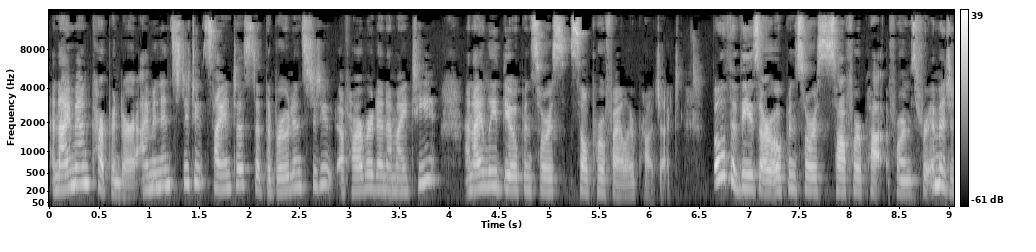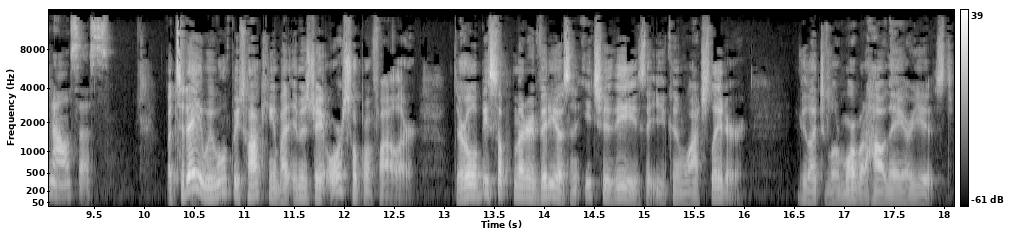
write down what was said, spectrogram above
And I'm Anne Carpenter. I'm an institute scientist at the Broad Institute of Harvard and MIT, and I lead the open source Cell Profiler project. Both of these are open source software platforms for image analysis. But today we won't be talking about ImageJ or Cell Profiler. There will be supplementary videos on each of these that you can watch later if you'd like to learn more about how they are used.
